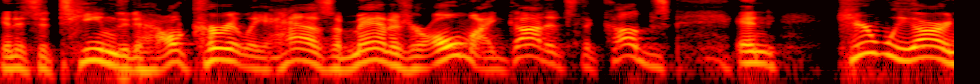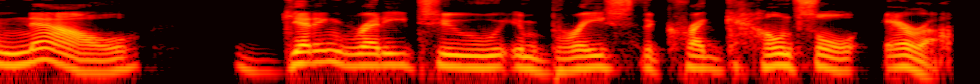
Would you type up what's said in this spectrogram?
and it's a team that currently has a manager. Oh my God, it's the Cubs, and here we are now, getting ready to embrace the Craig Counsell era,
